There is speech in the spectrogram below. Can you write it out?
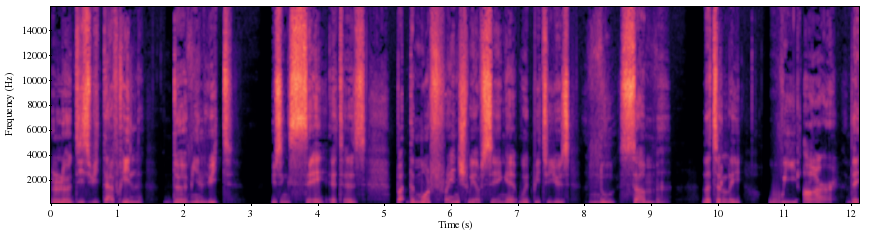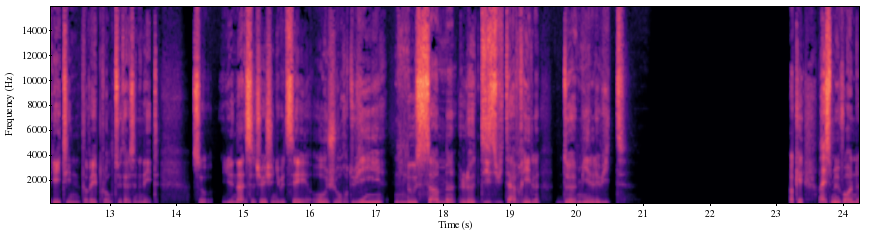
le 18 avril 2008. Using c'est, it is. But the more French way of saying it would be to use nous sommes. Literally, we are the 18th of April 2008. So, in that situation, you would say Aujourd'hui, nous sommes le 18 avril 2008. Okay, let's move on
